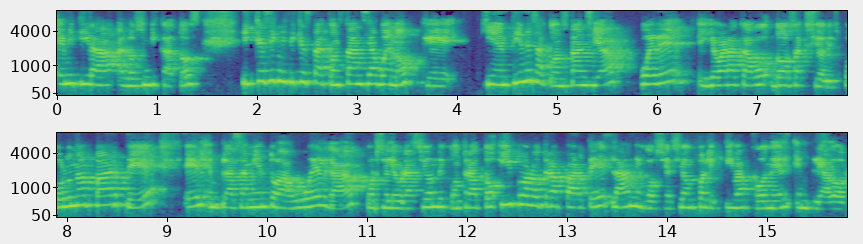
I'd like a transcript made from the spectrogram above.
emitirá a los sindicatos. ¿Y qué significa esta constancia? Bueno, que quien tiene esa constancia puede llevar a cabo dos acciones. Por una parte, el emplazamiento a huelga por celebración de contrato y por otra parte, la negociación colectiva con el empleador.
